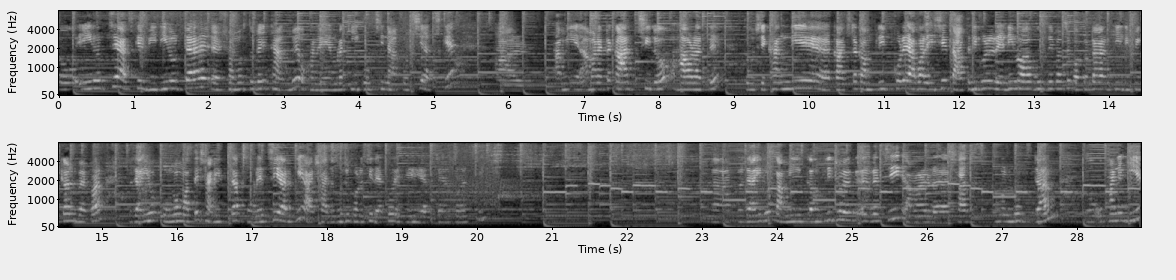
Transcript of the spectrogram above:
তো এই হচ্ছে আজকে ভিডিওটা সমস্তটাই থাকবে। ওখানে আমরা কি করছি, না করছি আজকে। আর আমি, আমার একটা কাজ ছিল হাওড়াতে। তো সেখান দিয়ে কাজটা কমপ্লিট করে আবার এসে তাড়াতাড়ি করে রেডি হওয়া বুঝতে পারছ কতটা আর কি ডিফিকাল্ট ব্যাপার। যাই হোক, কোনো মতে শাড়িটা পরেছি আর কি, আর সাজুগুজু করেছি। দেখো, এই যে হেয়ারস্টাইল করেছি। তো যাই হোক, আমি কমপ্লিট হয়ে গেছি, আমার সাজ লুক ডান তো ওখানে গিয়ে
